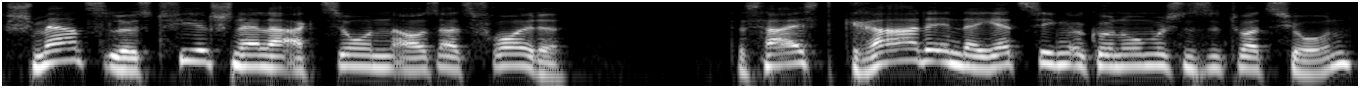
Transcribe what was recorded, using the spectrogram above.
Schmerz löst viel schneller Aktionen aus als Freude. Das heißt, gerade in der jetzigen ökonomischen Situation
